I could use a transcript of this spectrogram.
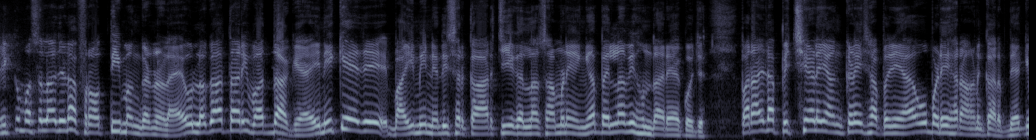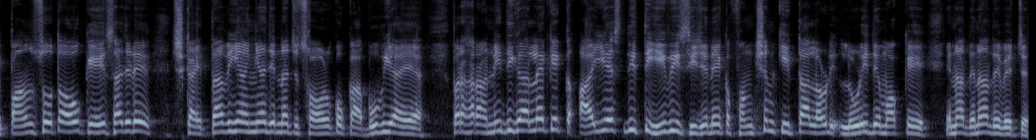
ਇੱਕ ਮਸਲਾ ਜਿਹੜਾ ਫਰੌਤੀ ਮੰਗਣ ਵਾਲਾ ਹੈ ਉਹ ਲਗਾਤਾਰ ਹੀ ਵੱਧਦਾ ਗਿਆ ਇਹ ਨਹੀਂ ਕਿ ਅਜੇ 22 ਮਹੀਨੇ ਦੀ ਸਰਕਾਰ 'ਚ ਇਹ ਗੱਲਾਂ ਸਾਹਮਣੇ ਆਈਆਂ ਪਹਿਲਾਂ ਵੀ ਹੁੰਦਾ ਰਿਹਾ ਕੁਝ। ਪਰ ਆ ਜਿਹੜਾ ਪਿੱਛੇ ਵਾਲੇ ਅੰਕੜੇ ਛਪੇ ਆ ਉਹ ਬੜੇ ਹੈਰਾਨ ਕਰਦੇ ਆ ਕਿ 500 ਤਾਂ ਉਹ ਕੇਸ ਆ ਜਿਹੜੇ ਸ਼ਿਕਾਇਤਾਂ ਵੀ ਆਈਆਂ ਜਿਨ੍ਹਾਂ 'ਚ 100 ਕੋ ਕਾਬੂ ਵੀ ਆਏ ਆ। ਪਰ ਹੈਰਾਨੀ ਦੀ ਗੱਲ ਹੈ ਕਿ ਇੱਕ ਆਈਐਸ ਦੀ ਧੀ ਵੀ ਸੀ ਜਿਹਨੇ ਇੱਕ ਫੰਕਸ਼ਨ ਕੀਤਾ ਲੋਹੜੀ ਦੇ ਮੌਕੇ ਇਹਨਾਂ ਦਿਨਾਂ ਦੇ ਵਿੱਚ।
